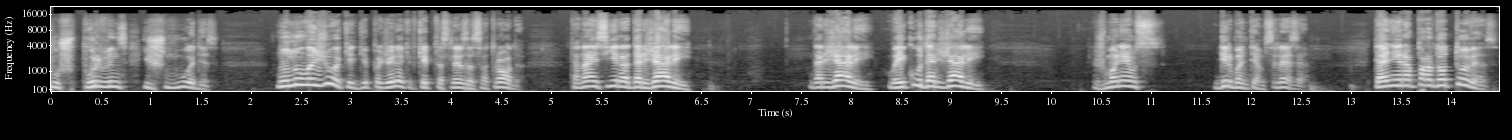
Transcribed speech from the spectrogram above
užpurvins, išnuodis. Nu nuvažiuokitgi, pažiūrėkit, kaip tas lezas atrodo. Tenais yra darželiai. Darželiai, vaikų darželiai. Žmonėms dirbantiems lezę. Ten yra parduotuvės.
